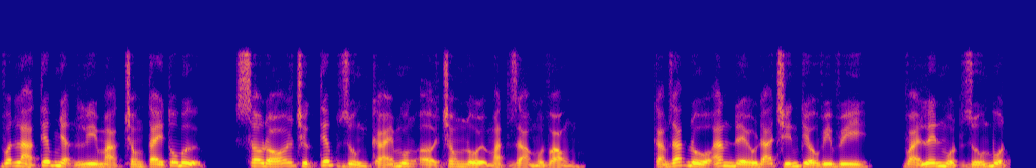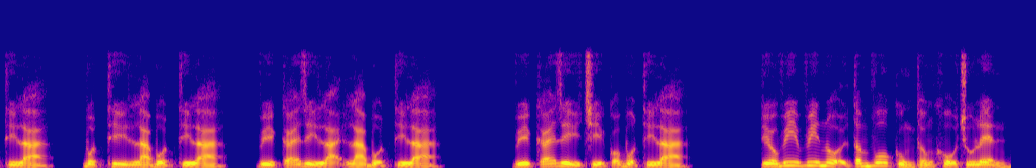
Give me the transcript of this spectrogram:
vẫn là tiếp nhận ly mạc trong tay tô bự, sau đó trực tiếp dùng cái muông ở trong nồi mặt rảo một vòng. Cảm giác đồ ăn đều đã chín kiểu Vi Vi, vải lên một rúm bột thì là, bột thì là bột thì là, vì cái gì lại là bột thì là. Vì cái gì chỉ có bột thì là. Tiểu vi vi nội tâm vô cùng thống khổ chu lên,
